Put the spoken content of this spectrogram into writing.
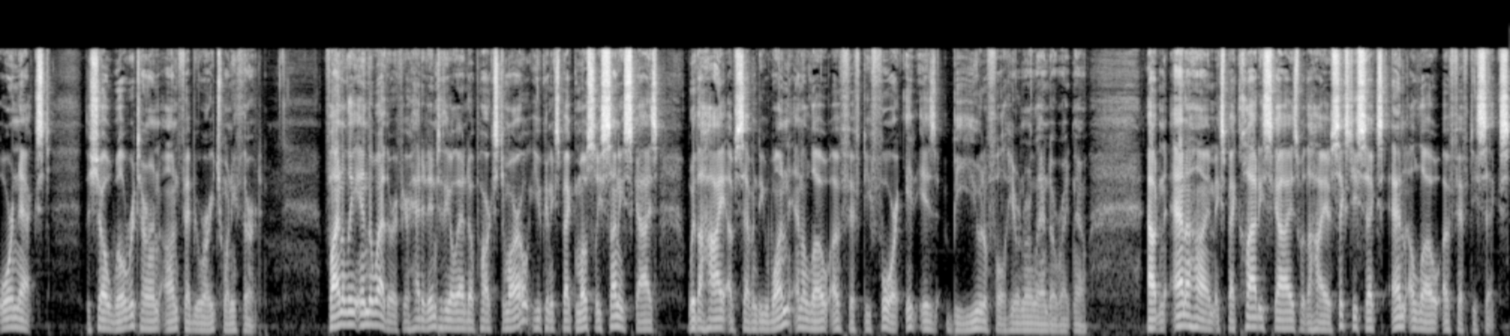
or next. The show will return on February 23rd. Finally, in the weather, if you're headed into the Orlando parks tomorrow, you can expect mostly sunny skies with a high of 71 and a low of 54. It is beautiful here in Orlando right now. Out in Anaheim, expect cloudy skies with a high of 66 and a low of 56.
